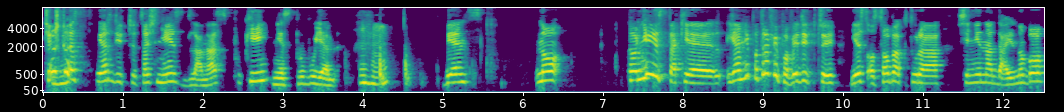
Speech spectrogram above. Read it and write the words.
Ciężko mhm. jest stwierdzić, czy coś nie jest dla nas, póki nie spróbujemy. Mhm. Więc no, to nie jest takie. Ja nie potrafię powiedzieć, czy jest osoba, która się nie nadaje. No bo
